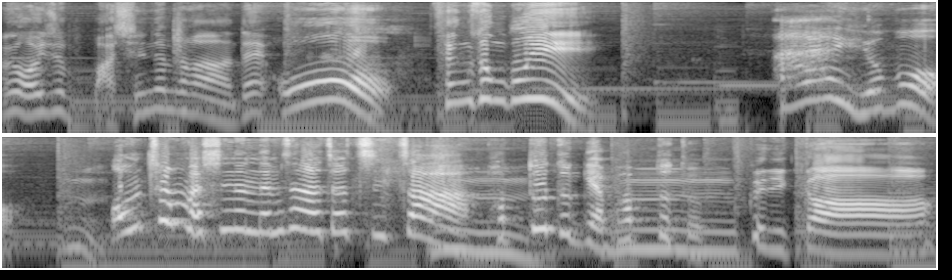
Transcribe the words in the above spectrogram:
여기 어디서 맛있는 냄새가 나는데 오 생선구이 아, 여보. 음. 엄청 맛있는 냄새 나죠, 진짜. 음. 밥도둑이야, 밥도둑. 음, 그니까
